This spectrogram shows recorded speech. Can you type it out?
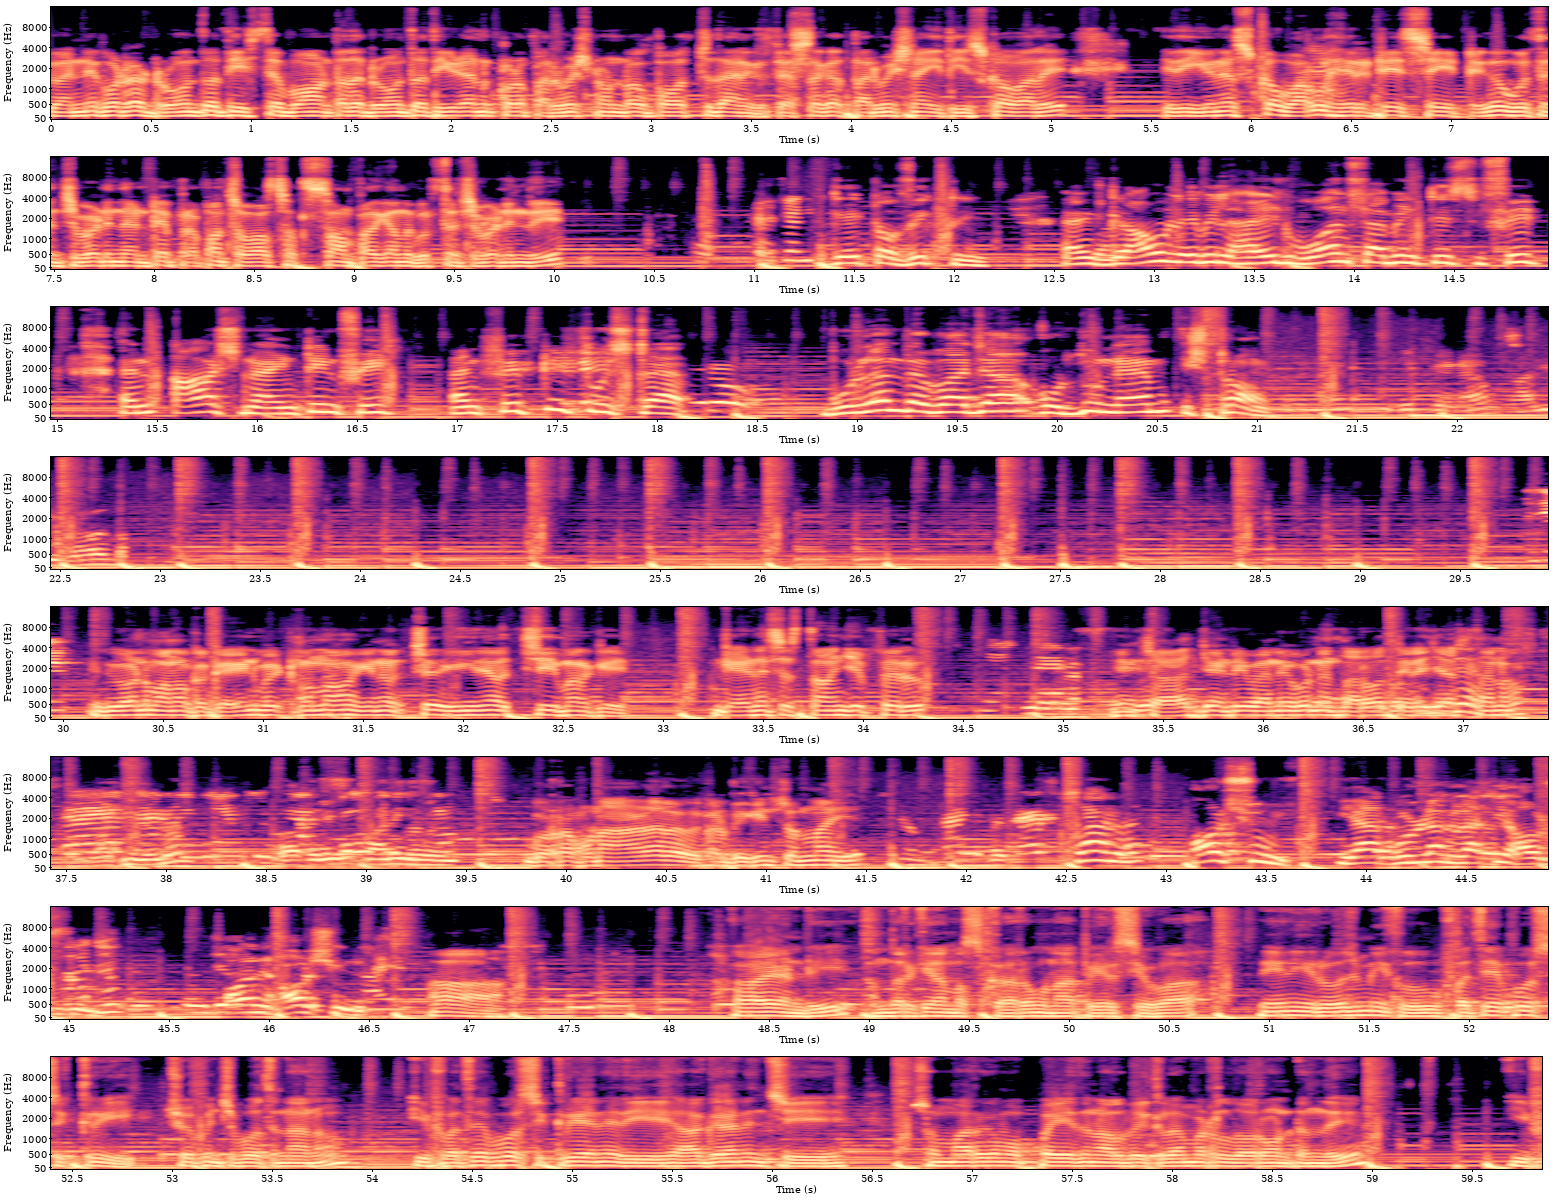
ఇవన్నీ కూడా డ్రోన్తో తీస్తే బాగుంటుంది. డ్రోన్తో తీయడానికి కూడా పర్మిషన్ ఉండకపోవచ్చు. దానికి స్పెషల్గా పర్మిషన్ అవి తీసుకోవాలి. ఇది యునెస్కో వరల్డ్ హెరిటేజ్ సైట్గా గుర్తించబడింది. అంటే ప్రపంచ వారసత్వ సంపద కింద గుర్తించబడింది. Gate of Victory. And ground level height 170 feet and arch 19 feet and 52 strap. Buland Darwaja Urdu name strong. ఇదిగోండి మనం ఒక గైడ్ పెట్టుకున్నాం. ఈయన వచ్చి ఈయన వచ్చి మనకి గైడెన్స్ ఇస్తామని చెప్పారు. నేను ఛార్జ్ అండి ఇవన్నీ కూడా నేను తర్వాత తెలియజేస్తాను. గుర్రపు నాడాలు ఇక్కడ బిగించి ఉన్నాయి. హాయ్ అండి అందరికీ నమస్కారం. నా పేరు శివ. నేను ఈరోజు మీకు ఫతేపూర్ సిక్రీ చూపించబోతున్నాను. ఈ ఫతేపూర్ సిక్రీ అనేది ఆగ్రా నుంచి సుమారుగా ముప్పై ఐదు నలభై కిలోమీటర్ల దూరం ఉంటుంది. ఈ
